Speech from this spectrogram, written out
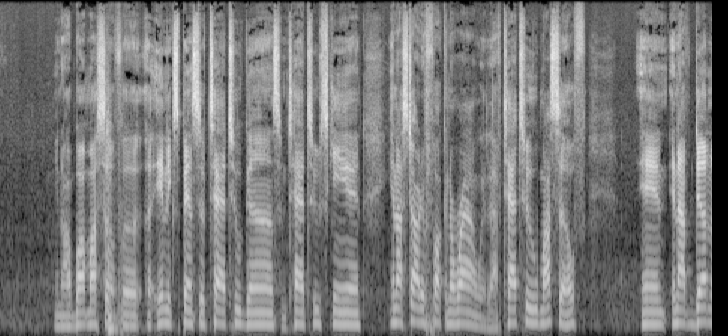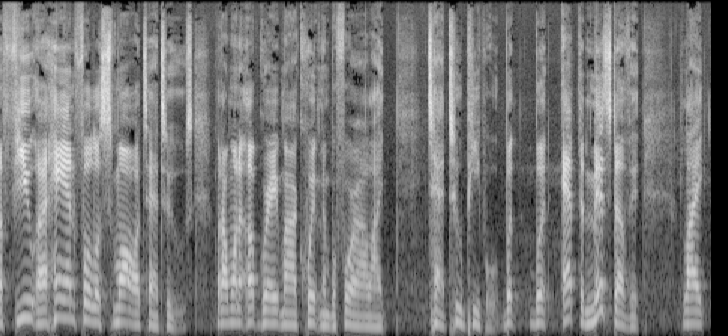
You know, I bought myself a, a inexpensive tattoo gun, some tattoo skin, and I started fucking around with it. I've tattooed myself, and and I've done a few, a handful of small tattoos, but I want to upgrade my equipment before I like tattoo people. But but at the midst of it, like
